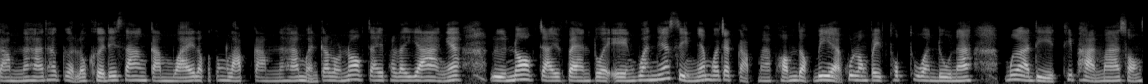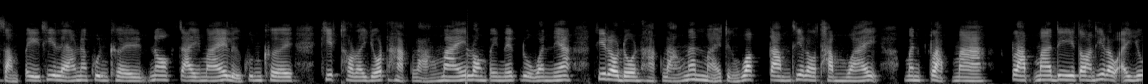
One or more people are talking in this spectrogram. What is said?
กรรมนะคะ ถ้าเกิดเราเคยได้สร้างกรรมไว้เราก็ต้องรับกรรมนะคะ เหมือนกับเรานอกใจภรรยาอย่างเงี้ย หรือนอกใจแฟนตัวเอง วันนี้สิ่งนี้มันก็จะกลับมาพร้อมดอกเบี้ย คุณลองไปทบทวนดูนะ เมื่ออดีตที่ผ่านมา2อสปีที่แล้วนะ คุณเคยนอกใจไหม หรือคุณเคยคิดทรยศหักหลังไหม ลองไปนึกดูวันนี้ที่เราโดนหักหลังนั่นหมายถึงว่ากรรมที่เราทำไว้ มันกลับมา กลับมาดีตอนที่เราอายุ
